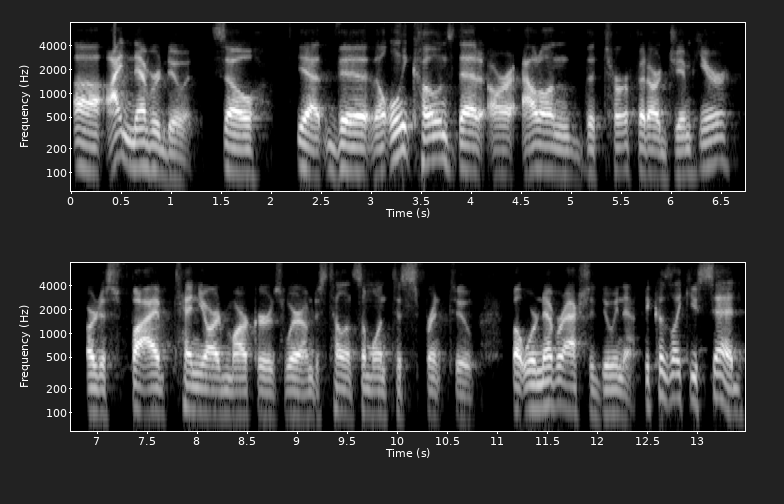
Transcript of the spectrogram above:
Uh, i never do it. So yeah the the only cones that are out on the turf at our gym here are just five, 10 yard markers where I'm just telling someone to sprint to. But we're never actually doing that because, like you said,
